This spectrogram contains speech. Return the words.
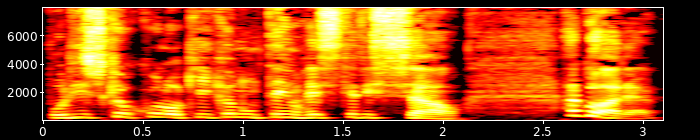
Por isso que eu coloquei que eu não tenho restrição. Agora,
